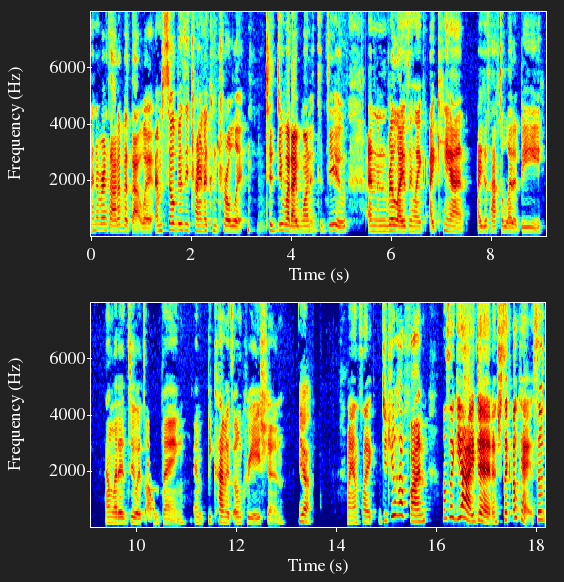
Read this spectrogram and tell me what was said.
I never thought of it that way. I'm so busy trying to control it to do what I want it to do. And then realizing like I can't, I just have to let it be and let it do its own thing and become its own creation. Yeah my aunt's like, Did you have fun? I was like, Yeah, I did. And she's like, Okay, so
